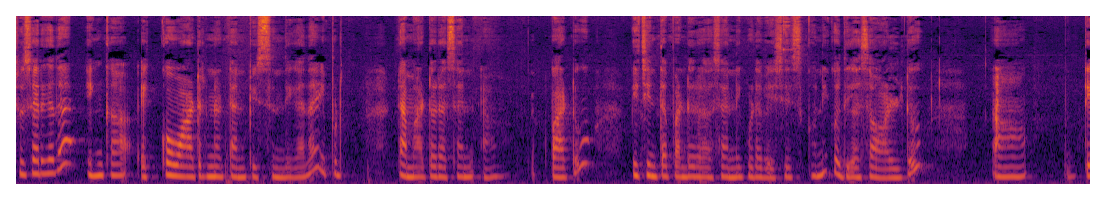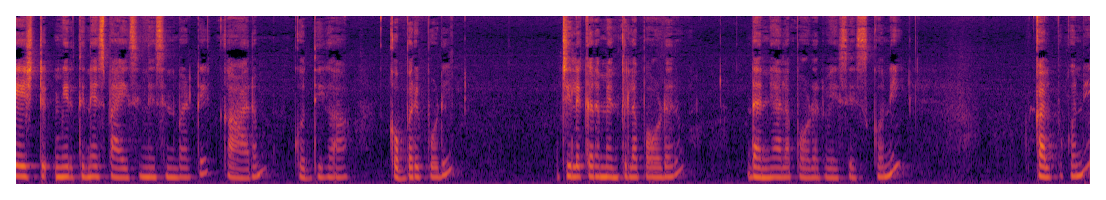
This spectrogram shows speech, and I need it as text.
చూసారు కదా ఇంకా ఎక్కువ వాటర్ ఉన్నట్టు అనిపిస్తుంది కదా. ఇప్పుడు టమాటో రసాన్ని పాటు ఈ చింతపండు రసాన్ని కూడా వేసేసుకొని కొద్దిగా సాల్ట్ టేస్ట్ మీరు తినే స్పైసీనెస్ని బట్టి కారం కొద్దిగా కొబ్బరి పొడి జీలకర్ర మెంతుల పౌడరు ధనియాల పౌడర్ వేసేసుకొని కలుపుకొని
